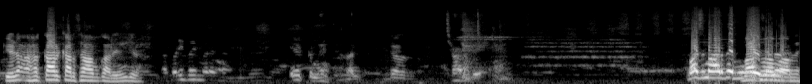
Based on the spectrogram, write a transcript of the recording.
ਕਿਹੜਾ ਆਹ ਕਰ ਕਰ ਸਾਫ਼ ਕਰ ਇਹਨੂੰ ਜਰਾ ਬੜੀ ਭਾਈ ਮਾਰੇ ਇੱਕ ਮਿੰਟ ਹਾਂ। ਛੱਡ ਦੇ। ਬਸ ਮਾਰ ਦੇ ਬਸ ਮਾਰ ਦੇ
